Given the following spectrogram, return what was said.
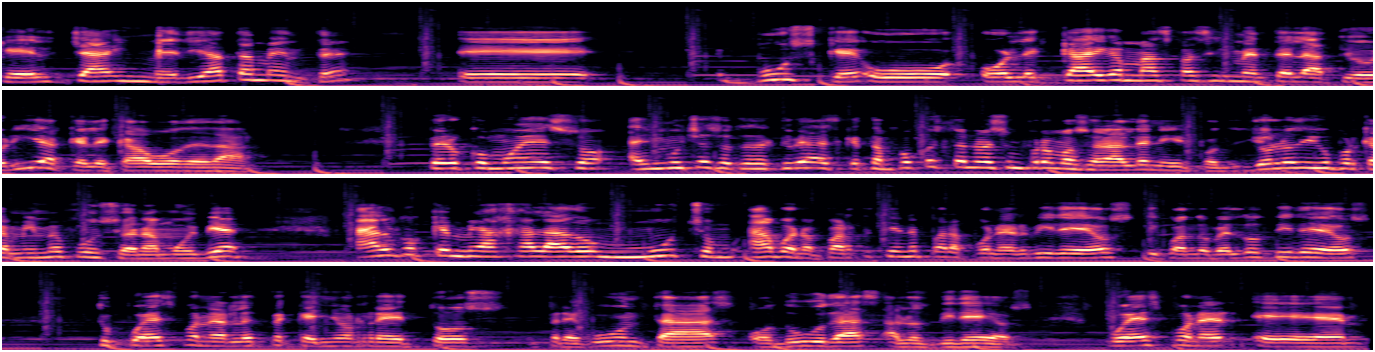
que él ya inmediatamente eh, busque o, o, le caiga más fácilmente la teoría que le acabo de dar. Pero como eso, hay muchas otras actividades que tampoco esto no es un promocional de Nirpod. Yo lo digo porque a mí me funciona muy bien. Algo que me ha jalado mucho. Ah, bueno, aparte tiene para poner videos y cuando ves los videos, tú puedes ponerles pequeños retos, preguntas o dudas a los videos. Puedes poner eh,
